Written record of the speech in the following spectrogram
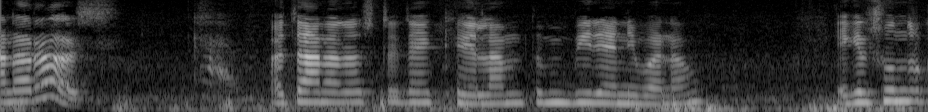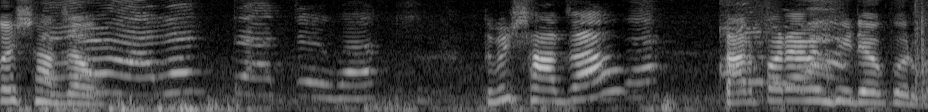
আনারস? আচ্ছা আনারসটা নিয়ে খেলাম। তুমি বিরিয়ানি বানাও। এখানে সুন্দর করে সাজাও। তুমি সাজাও তারপরে আমি ভিডিও করব।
